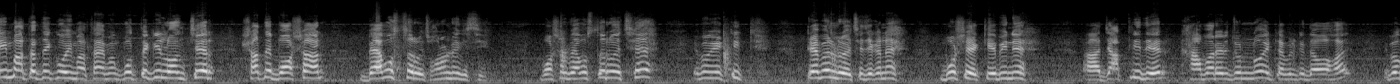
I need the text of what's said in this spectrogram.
এই মাথা থেকে ওই মাথা এবং প্রত্যেকটি লঞ্চের সাথে বসার ব্যবস্থা রয়েছে। হরণ হয়ে গেছি। বসার ব্যবস্থা রয়েছে এবং একটি টেবিল রয়েছে যেখানে বসে কেবিনের যাত্রীদের খাবারের জন্য এই টেবিলটি দেওয়া হয় এবং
